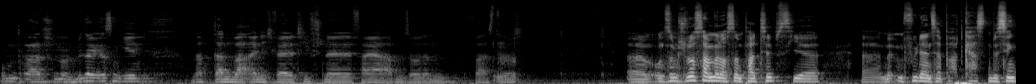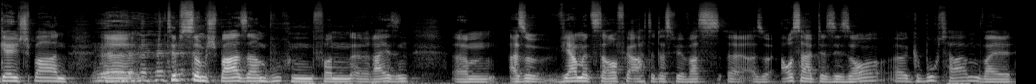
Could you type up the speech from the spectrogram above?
rumtratschen und Mittagessen gehen. Und ab dann war eigentlich relativ schnell Feierabend so, dann war es nicht. Ja. Ähm, und zum Schluss haben wir noch so ein paar Tipps hier äh, mit dem Freelancer-Podcast ein bisschen Geld sparen. Äh, Tipps zum sparsamen Buchen von äh, Reisen. Ähm, also wir haben jetzt darauf geachtet, dass wir was äh, also außerhalb der Saison äh, gebucht haben, weil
